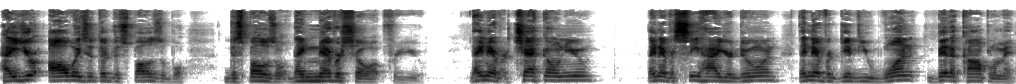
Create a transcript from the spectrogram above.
Hey, you're always at their disposable disposal. They never show up for you. They never check on you. They never see how you're doing. They never give you one bit of compliment.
